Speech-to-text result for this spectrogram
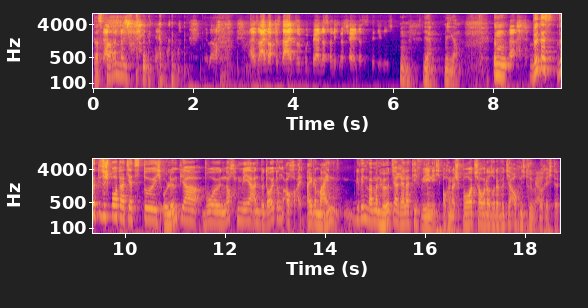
Das, das Fahren das nicht. ja. genau. Also einfach bis dahin so gut werden, dass man nicht mehr fällt. Das ist die Devise. Ja, mega. Ähm, ja. wird, das, wird diese Sportart jetzt durch Olympia wohl noch mehr an Bedeutung auch allgemein gewinnen, weil man hört ja relativ wenig, auch in der Sportschau oder so, da wird ja auch nicht drüber ja. berichtet.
